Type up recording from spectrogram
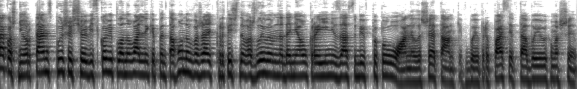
Також Нью-Йорк Таймс пише, що військові планувальники Пентагону вважають критично важливим надання Україні засобів ППО, а не лише танків, боєприпасів та бойових машин.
